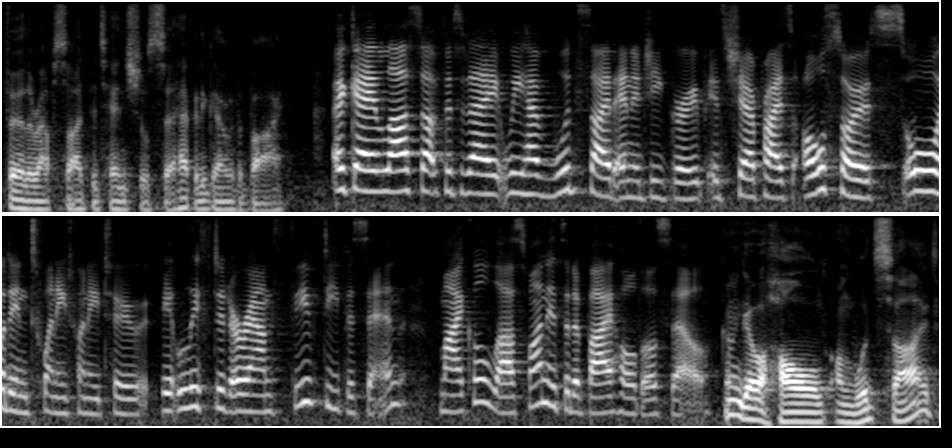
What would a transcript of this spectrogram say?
further upside potential. So happy to go with a buy. Okay, last up for today, we have Woodside Energy Group. Its share price also soared in 2022. It lifted around 50%. Michael, last one, is it a buy, hold, or sell? I'm going to go a hold on Woodside.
